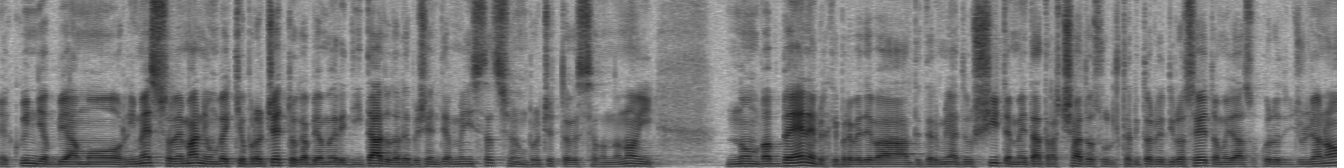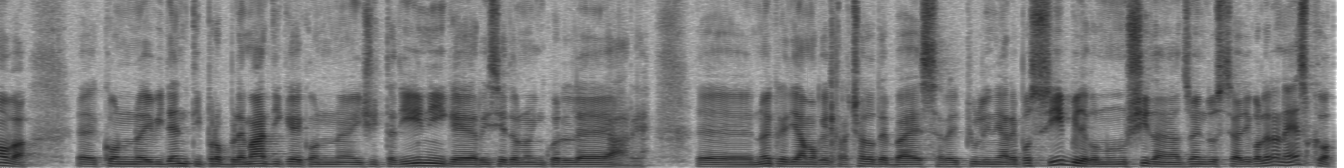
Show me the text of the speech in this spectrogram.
e quindi abbiamo rimesso le mani a un vecchio progetto che abbiamo ereditato dalle precedenti amministrazioni, un progetto che secondo noi non va bene perché prevedeva determinate uscite, metà tracciato sul territorio di Roseto, metà su quello di Giulianova, eh, con evidenti problematiche con i cittadini che risiedono in quelle aree. Eh, noi crediamo che il tracciato debba essere il più lineare possibile, con un'uscita nella zona industriale di Colleranesco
